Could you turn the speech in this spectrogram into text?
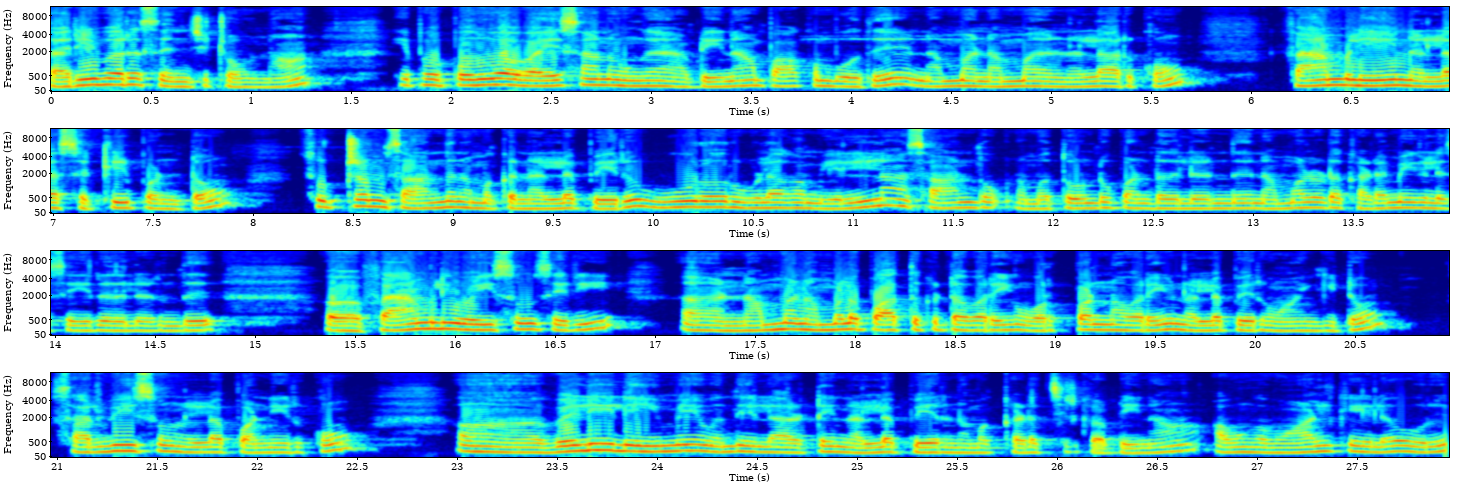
சரிவர செஞ்சிட்டோம்னா இப்போ பொதுவாக வயசானவங்க அப்படின்னா பார்க்கும்போது நம்ம நம்ம நல்லா இருக்கோம். ஃபேமிலியையும் நல்லா செட்டில் பண்ணிட்டோம். சுற்றம் சார்ந்து நமக்கு நல்ல பேர். ஊரோர் உலகம் எல்லாம் சார்ந்தும் நம்ம தொண்டு பண்ணுறதுலேருந்து நம்மளோட கடமைகளை செய்கிறதுலேருந்து ஃபேமிலி வைஸும் சரி நம்ம நம்மளை பார்த்துக்கிட்ட வரையும் ஒர்க் பண்ண வரையும் நல்ல பேர் வாங்கிட்டோம். சர்வீஸும் நல்லா பண்ணியிருக்கோம். வெளியிலையுமே வந்து எல்லார்ட்டையும் நல்ல பேர் நமக்கு கிடச்சிருக்கு அப்படின்னா அவங்க வாழ்க்கையில் ஒரு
